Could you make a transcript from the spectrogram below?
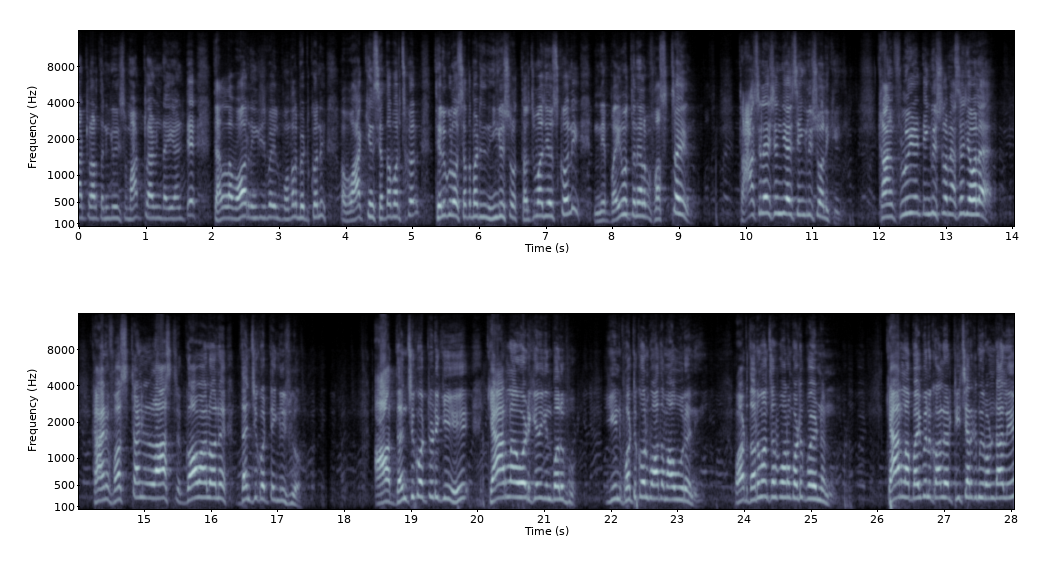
మాట్లాడతాను ఇంగ్లీష్ మాట్లాడండి అయ్యి అంటే తెల్లవారు ఇంగ్లీష్ బైబిల్ మొదలు పెట్టుకొని వాక్యం సిద్ధపరచుకొని తెలుగులో సిద్ధపడింది ఇంగ్లీష్లో తర్జుమా చేసుకొని నేను భయంతో నెల ఫస్ట్ టైం ట్రాన్స్లేషన్ చేసి ఇంగ్లీష్ వాళ్ళకి. కానీ ఫ్లూయెంట్ ఇంగ్లీష్లో మెసేజ్ ఇవ్వలే. కానీ ఫస్ట్ అండ్ లాస్ట్ గోవాలోనే దంచి కొట్టే ఇంగ్లీష్లో. ఆ దంచి కొట్టుడికి కేరళ వాడికి ఎదిగింది బలుపు. ఈయన పట్టుకొని పోతాం మా ఊరని. వాడు ధర్మంచరపురం పట్టుకుపోయాడు నన్ను. కేరళ బైబిల్ కాలేజ్ టీచర్కి మీరు ఉండాలి.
